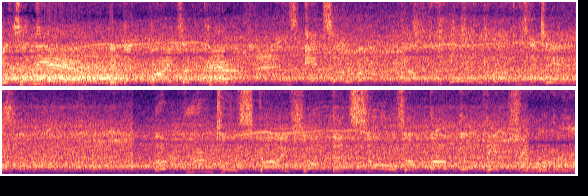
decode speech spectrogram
It's in the air. If that finds a pair of hands, it's over. Four runs it is. A brutal sky shot that soars above the pitch.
